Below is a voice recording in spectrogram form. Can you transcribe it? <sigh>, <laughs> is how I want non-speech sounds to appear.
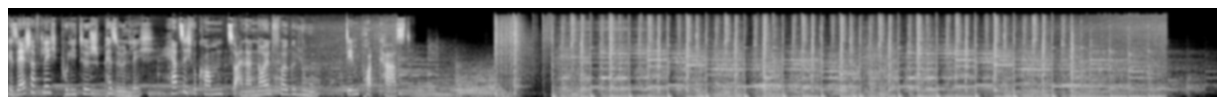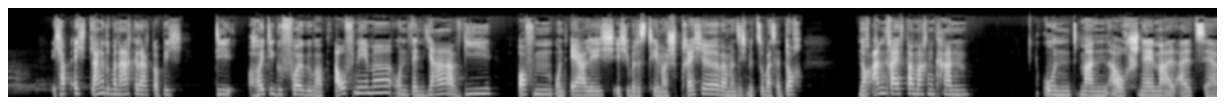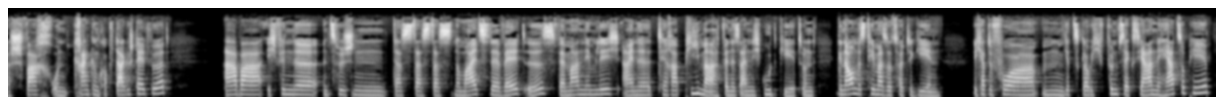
Gesellschaftlich, politisch, persönlich. Herzlich willkommen zu einer neuen Folge Lu, dem Podcast. Ich habe echt lange drüber nachgedacht, ob ich die heutige Folge überhaupt aufnehme und wenn ja, wie offen und ehrlich ich über das Thema spreche, weil man sich mit sowas ja doch noch angreifbar machen kann und man auch schnell mal als sehr schwach und krank im Kopf dargestellt wird. Aber ich finde inzwischen, dass das das Normalste der Welt ist, wenn man nämlich eine Therapie macht, wenn es einem nicht gut geht. Und genau um das Thema soll es heute gehen. Ich hatte vor hm, jetzt, glaube ich, fünf, sechs Jahren eine Herz-OP,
